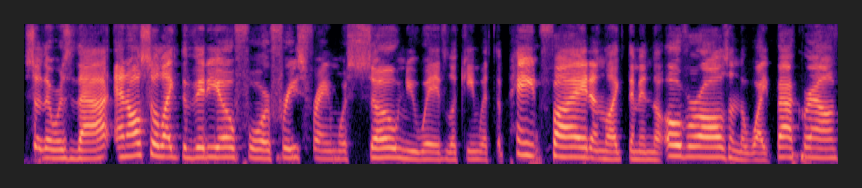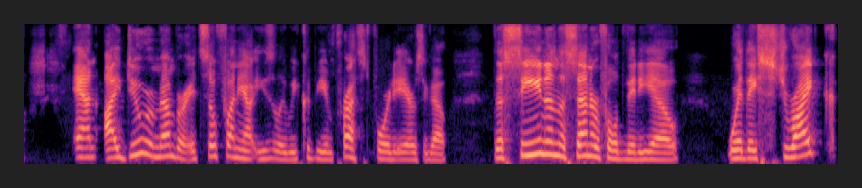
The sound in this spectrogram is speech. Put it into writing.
So there was that, and also like the video for Freeze Frame was so new wave looking with the paint fight and like them in the overalls and the white background. And I do remember it's so funny how easily we could be impressed 40 years ago. The scene in the centerfold video where they strike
